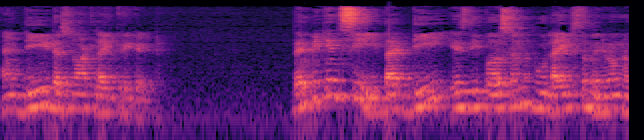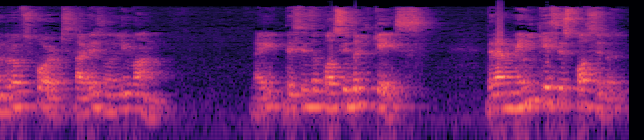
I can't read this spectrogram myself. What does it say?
and D does not like cricket, then we can see that D is the person who likes the minimum number of sports, that is only one. Right? This is a possible case. There are many cases possible.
